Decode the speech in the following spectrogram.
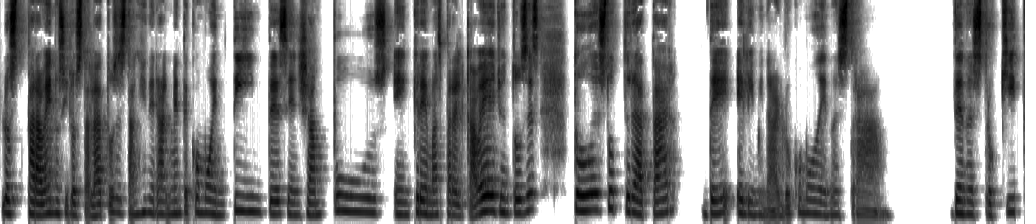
los parabenos y los talatos están generalmente como en tintes, en shampoos, en cremas para el cabello. Entonces, todo esto tratar de eliminarlo como de nuestra de nuestro kit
